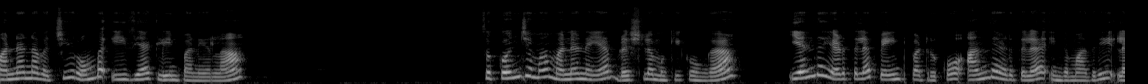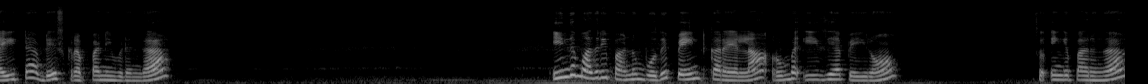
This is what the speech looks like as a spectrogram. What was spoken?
மண்ணெண்ணெய் வச்சு ரொம்ப ஈஸியாக க்ளீன் பண்ணிடலாம் ஸோ கொஞ்சமாக மண்ணெண்ணெயை ப்ரெஷ்ஷில் முக்கிக்கோங்க. எந்த இடத்துல பெயிண்ட் பட்டிருக்கோ அந்த இடத்துல இந்த மாதிரி லைட்டாக அப்படியே ஸ்க்ரப் பண்ணி விடுங்க. இந்த மாதிரி பண்ணும்போது பெயிண்ட் கரையெல்லாம் ரொம்ப ஈஸியாக பெய்கிறோம் ஸோ இங்கே பாருங்கள்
